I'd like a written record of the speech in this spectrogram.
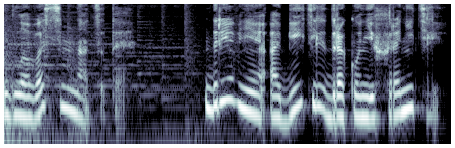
Глава 17. Древняя обитель драконьих хранителей.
